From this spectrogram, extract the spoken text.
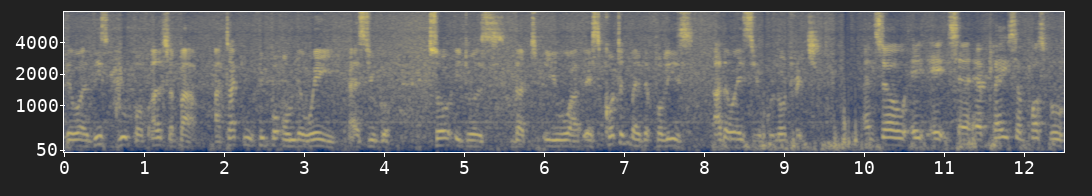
there were this group of Al Shabaab attacking people on the way as you go. So it was that you were escorted by the police, otherwise, you could not reach. And so it, it's a, a, place of possible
